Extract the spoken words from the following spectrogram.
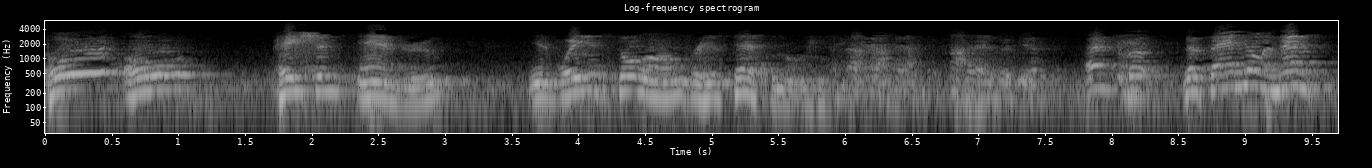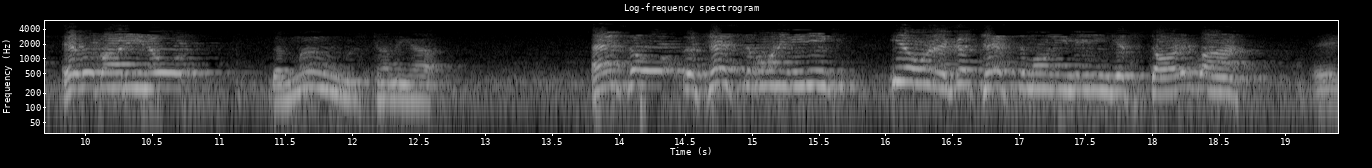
Poor old patient Andrew, he had waited so long for his testimony. And but Nathaniel, and then everybody knows the moon was coming up. And so the testimony meeting, you know, when a good testimony meeting gets started, why, they,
